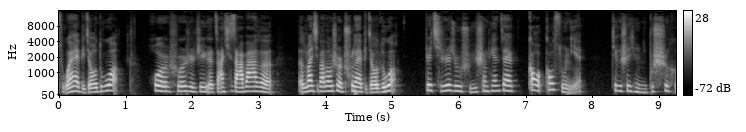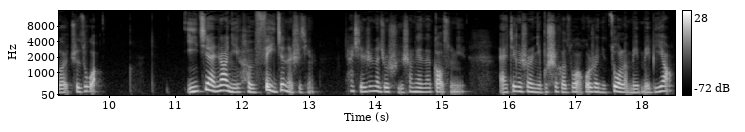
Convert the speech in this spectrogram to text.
阻碍比较多。或者说是这个杂七杂八的呃乱七八糟事儿出来比较多，这其实就是属于上天在告告诉你这个事情你不适合去做，一件让你很费劲的事情，它其实真的就属于上天在告诉你，哎，这个事儿你不适合做，或者说你做了没没必要。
